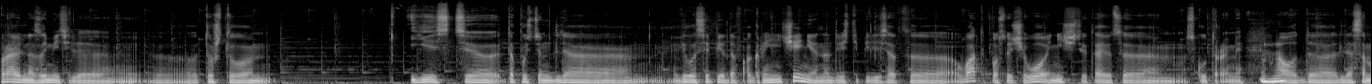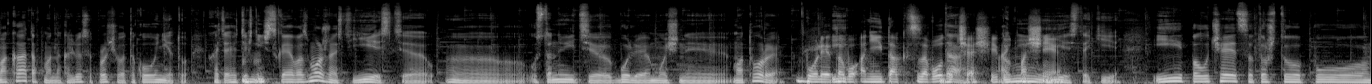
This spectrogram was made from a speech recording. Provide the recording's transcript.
Правильно заметили э, то, что есть, э, допустим, для велосипедов ограничения на 250 э, ватт, после чего они считаются скутерами. Мгм. А вот э, для самокатов, моноколес и прочего такого нету. Хотя техническая возможность есть э, установить более мощные моторы. Более И- того, они и так с завода Да, чаще идут они мощнее. есть такие. И получается то, что по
